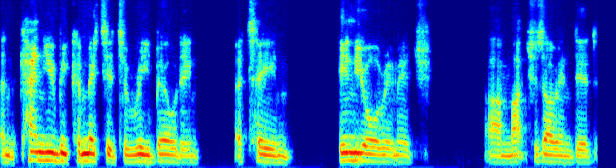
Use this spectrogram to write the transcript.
And can you be committed to rebuilding a team in your image, um, much as Eoin did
